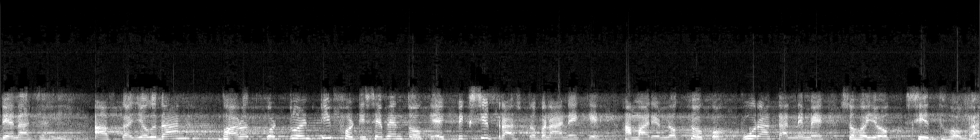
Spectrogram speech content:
देना चाहिए। आपका योगदान भारत को 2047 तक एक विकसित राष्ट्र बनाने के हमारे लक्ष्यों को पूरा करने में सहयोग सिद्ध होगा।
